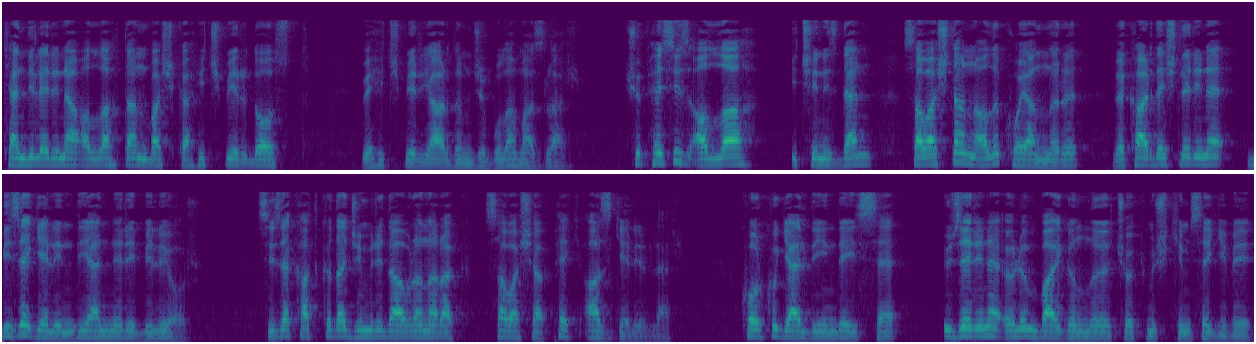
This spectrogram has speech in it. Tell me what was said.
kendilerine Allah'tan başka hiçbir dost ve hiçbir yardımcı bulamazlar. Şüphesiz Allah içinizden savaştan alıkoyanları ve kardeşlerine bize gelin diyenleri biliyor. Size katkıda cimri davranarak savaşa pek az gelirler. Korku geldiğinde ise üzerine ölüm baygınlığı çökmüş kimse gibi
